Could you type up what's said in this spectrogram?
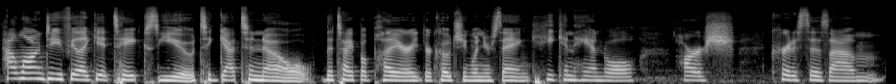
how long do you feel like it takes you to get to know the type of player you're coaching when you're saying he can handle harsh criticism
